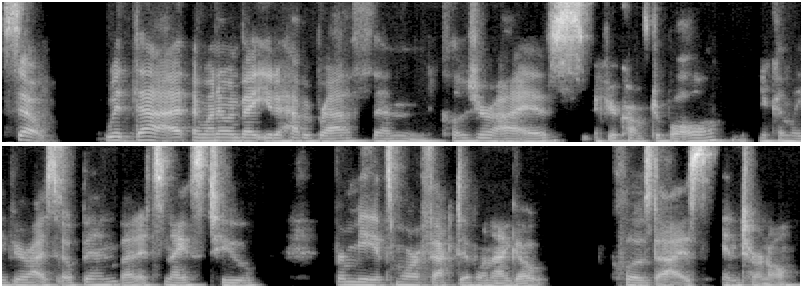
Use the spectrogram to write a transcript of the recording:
So with that, I want to invite you to have a breath and close your eyes. If you're comfortable, you can leave your eyes open, but it's nice to, for me, it's more effective when I go closed eyes, internal.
